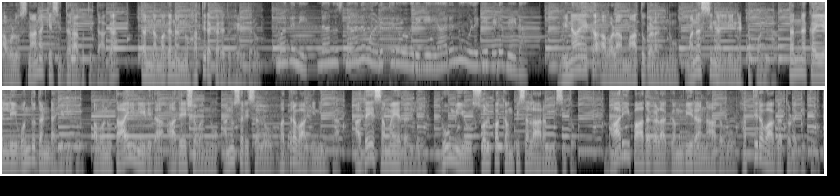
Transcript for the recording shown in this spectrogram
ಅವಳು ಸ್ನಾನಕ್ಕೆ ಸಿದ್ಧರಾಗುತ್ತಿದ್ದಾಗ ತನ್ನ ಮಗನನ್ನು ಹತ್ತಿರ ಕರೆದು ಹೇಳಿದರು. ಮಗನೇ ನಾನು ಸ್ನಾನ ಮಾಡುತ್ತಿರುವವರಿಗೆ ಯಾರನ್ನೂ ಒಳಗೆ ಬಿಡಬೇಡ. ವಿನಾಯಕ ಅವಳ ಮಾತುಗಳನ್ನು ಮನಸ್ಸಿನಲ್ಲಿ ನೆಟ್ಟುಕೊಂಡ. ತನ್ನ ಕೈಯಲ್ಲಿ ಒಂದು ದಂಡ ಹಿಡಿದು ಅವನು ತಾಯಿ ನೀಡಿದ ಆದೇಶವನ್ನು ಅನುಸರಿಸಲು ಭದ್ರವಾಗಿ ನಿಂತ. ಅದೇ ಸಮಯದಲ್ಲಿ ಭೂಮಿಯು ಸ್ವಲ್ಪ ಕಂಪಿಸಲಾರಂಭಿಸಿತು. ಭಾರೀ ಪಾದಗಳ ಗಂಭೀರ ನಾದವು ಹತ್ತಿರವಾಗತೊಡಗಿತು.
